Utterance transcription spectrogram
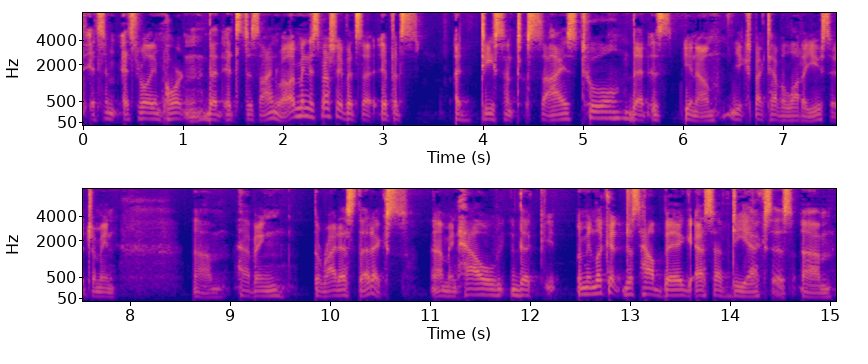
it's it's really important that it's designed well. I mean, especially if it's a if it's a decent size tool that is you know you expect to have a lot of usage. I mean, um, having the right aesthetics. I mean, how the I mean, look at just how big SFDX is. Um,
